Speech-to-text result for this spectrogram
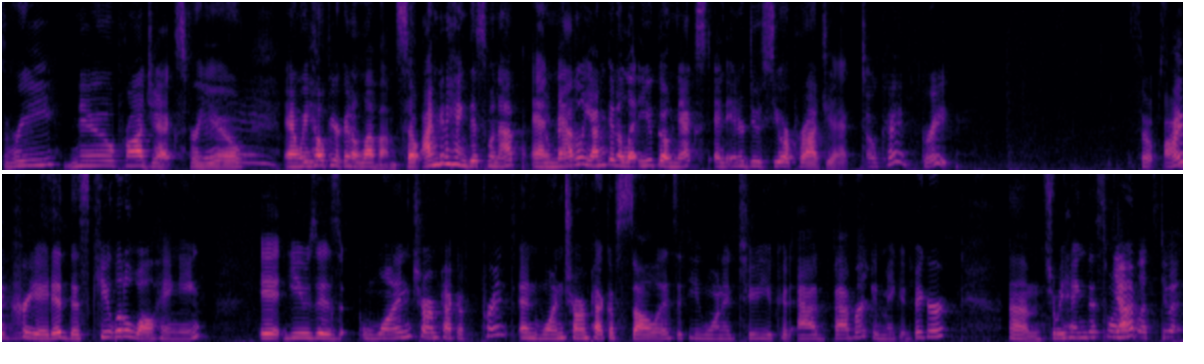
three new projects for Yay. you, and we hope you're going to love them. So I'm going to hang this one up, and okay. Natalie, I'm going to let you go next and introduce your project. Okay, great. So I created this cute little wall hanging. It uses one charm pack of print and one charm pack of solids. If you wanted to, you could add fabric and make it bigger. Um, should we hang this one yeah, up? let's do it.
